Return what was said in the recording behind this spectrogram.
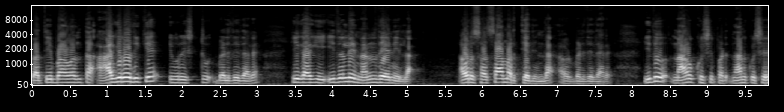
ಪ್ರತಿಭಾವಂತ ಆಗಿರೋದಕ್ಕೆ ಇವರು ಇಷ್ಟು ಬೆಳೆದಿದ್ದಾರೆ. ಹೀಗಾಗಿ ಇದರಲ್ಲಿ ನನ್ನದೇನಿಲ್ಲ. ಅವರು ಸ್ವಸಾಮರ್ಥ್ಯದಿಂದ ಅವ್ರು ಬೆಳೆದಿದ್ದಾರೆ. ಇದು ನಾವು ಖುಷಿ ಪಡ್, ನಾನು ಖುಷಿ,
